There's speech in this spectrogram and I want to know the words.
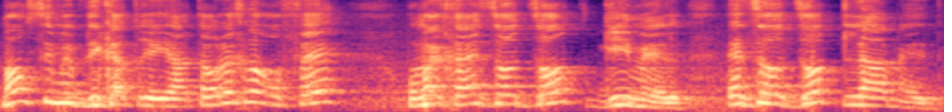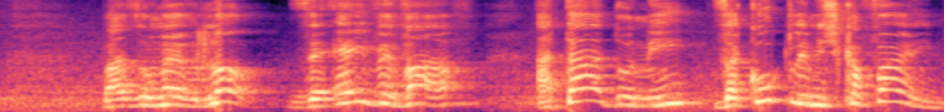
מה עושים בבדיקת ראייה? אתה הולך לרופא, הוא אומר לך איזה עוד זאת? ג', איזה עוד זאת? ל'. ואז הוא אומר, לא, זה A ו-ו', אתה אדוני זקוק למשקפיים.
